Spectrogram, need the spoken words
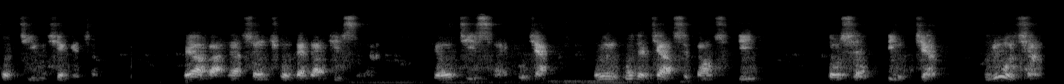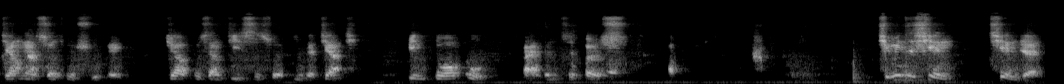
作祭物献给神。不要把那牲畜带到祭司那，由祭司来估价，无论估的价是高是低，都是定价。如果想将那牲畜赎回，就要付上祭司所定的价钱，并多付百分之二十。好，前面是献献人，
